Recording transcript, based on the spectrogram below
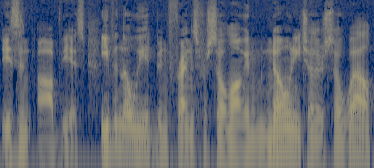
isn't obvious. Even though we had been friends for so long and known each other so well,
